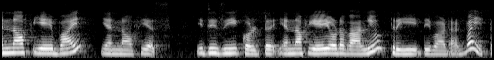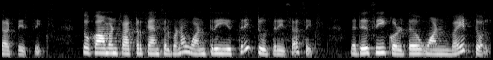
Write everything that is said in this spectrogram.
n of A by n of S it is equal to n of ஏயோட value three divided by thirty six so common factor cancel பண்ணால் one three is three two three sir six that is equal to one by twelve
